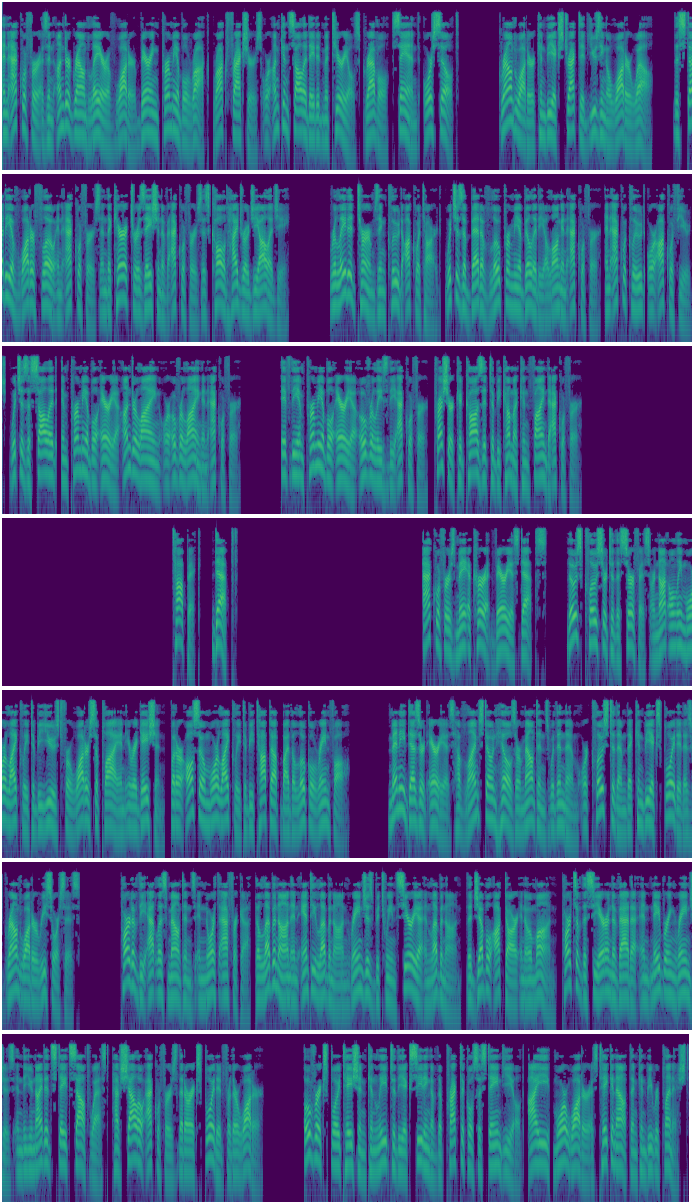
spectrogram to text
An aquifer is an underground layer of water-bearing permeable rock, rock fractures or unconsolidated materials gravel, sand, or silt. Groundwater can be extracted using a water well. The study of water flow in aquifers and the characterization of aquifers is called hydrogeology. Related terms include aquitard, which is a bed of low permeability along an aquifer, and aquiclude or aquafuge, which is a solid, impermeable area underlying or overlying an aquifer. If the impermeable area overlays the aquifer, pressure could cause it to become a confined aquifer. Topic: Depth Aquifers may occur at various depths. Those closer to the surface are not only more likely to be used for water supply and irrigation, but are also more likely to be topped up by the local rainfall. Many desert areas have limestone hills or mountains within them or close to them that can be exploited as groundwater resources. Part of the Atlas Mountains in North Africa, the Lebanon and Anti-Lebanon ranges between Syria and Lebanon, the Jebel Akhdar in Oman, parts of the Sierra Nevada and neighboring ranges in the United States Southwest, have shallow aquifers that are exploited for their water. Overexploitation can lead to the exceeding of the practical sustained yield, i.e., more water is taken out than can be replenished.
